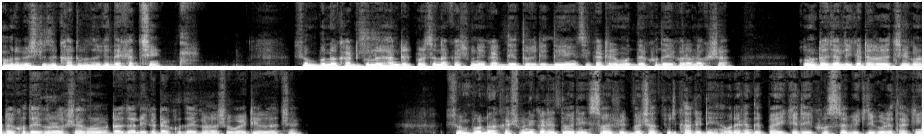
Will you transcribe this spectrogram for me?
আমরা বেশ কিছু খাট আপনাদেরকে দেখাচ্ছি। সম্পূর্ণ খাটগুলো হান্ড্রেড পার্সেন্ট আকাশমণি কাঠ দিয়ে তৈরি। দুই ইঞ্চি কাঠের মধ্যে খোদাই করা নকশা। কোনোটা জালি কাটা রয়েছে, কোনোটা খোদাই করা নকশা কোনোটা জালি কাটা খোদাই করা সবাইটি রয়েছে। সম্পূর্ণ আকাশমণি কাঠের তৈরি, ছয় ফিট বা সাত ফিট খাটিটি আমরা এখান থেকে পাইকারি খুচরা বিক্রি করে থাকি।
